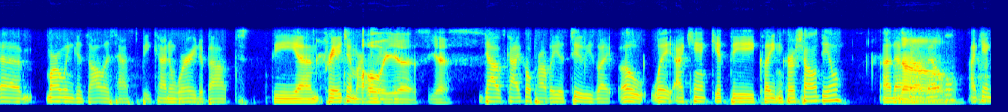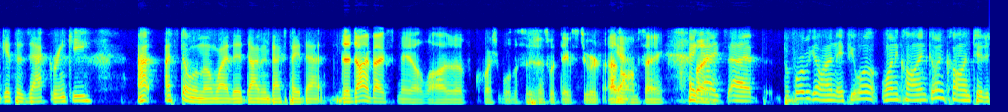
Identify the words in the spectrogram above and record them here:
um, Marwin Gonzalez has to be kind of worried about the um, free agent market. oh yes, yes. Dallas Keuchel probably is too. He's like, oh wait, I can't get the Clayton Kershaw deal. Uh, that's No. not available. I can't get the Zach Greinke. I, I still don't know why the Diamondbacks paid that. The Diamondbacks made a lot of questionable decisions with Dave Stewart. I yeah. know I'm saying. Hey, but, guys, uh, before we go on, if you want, want, to call in, go and call into the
